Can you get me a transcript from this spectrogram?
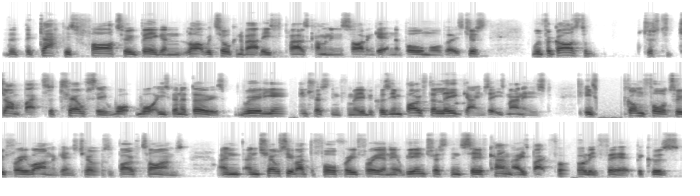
the, the gap is far too big. And like we're talking about these players coming inside and getting the ball more, but it's just with regards to just to jump back to Chelsea, what what he's going to do is really interesting for me because in both the league games that he's managed, he's gone 4-2-3-1 against Chelsea both times. And and Chelsea have had the 4-3-3 and it'll be interesting to see if Kante's back fully fit because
